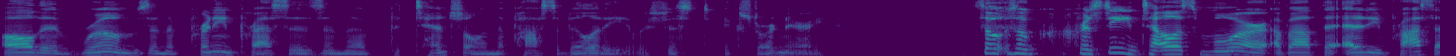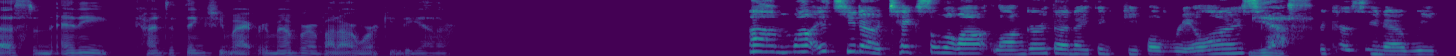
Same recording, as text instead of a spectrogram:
all the rooms and the printing presses and the potential and the possibility. It was just extraordinary. So, so Christine, tell us more about the editing process and any kinds of things you might remember about our working together. Um, well, it's you know it takes a lot longer than I think people realize. Yes, because you know we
